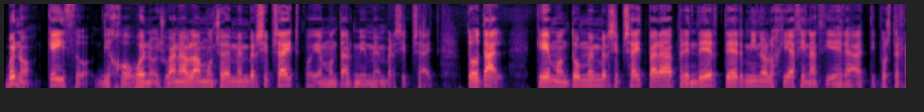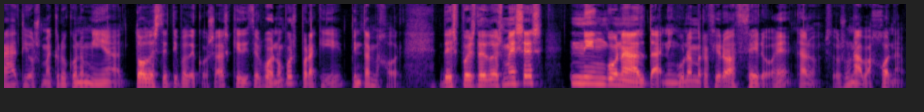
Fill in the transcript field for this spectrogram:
Bueno, ¿qué hizo? Dijo, bueno, Joan habla mucho de membership sites, voy a montar mi membership site. Total, que montó un membership site para aprender terminología financiera, tipos de ratios, macroeconomía, todo este tipo de cosas, que dices, bueno, pues por aquí pinta mejor. Después de dos meses, ninguna alta, ninguna me refiero a cero, ¿eh? Claro, esto es una bajona.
